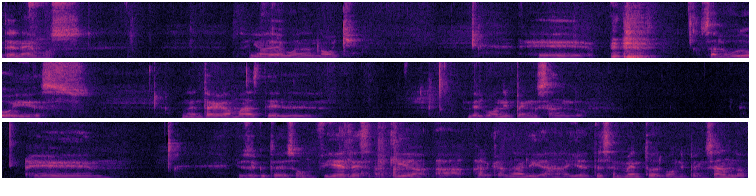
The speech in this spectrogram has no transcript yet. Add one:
tenemos? Señores, buenas noches. Eh, saludo, hoy es una entrega más del, del Boni Pensando. Eh, yo sé que ustedes son fieles aquí al canal y a, este segmento del Boni Pensando.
